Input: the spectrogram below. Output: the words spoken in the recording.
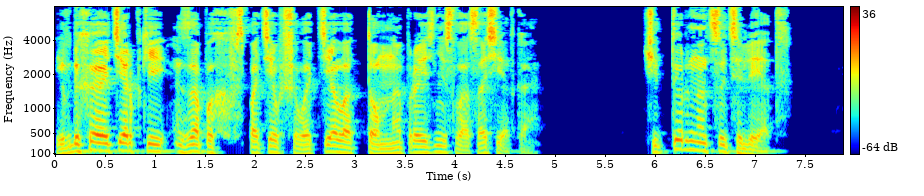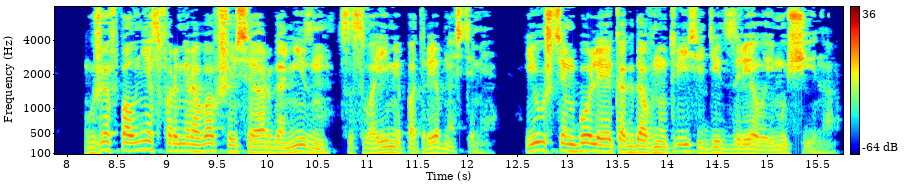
и вдыхая терпкий запах вспотевшего тела, томно произнесла соседка. «Четырнадцать лет уже вполне сформировавшийся организм со своими потребностями. И уж тем более, когда внутри сидит зрелый мужчина.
